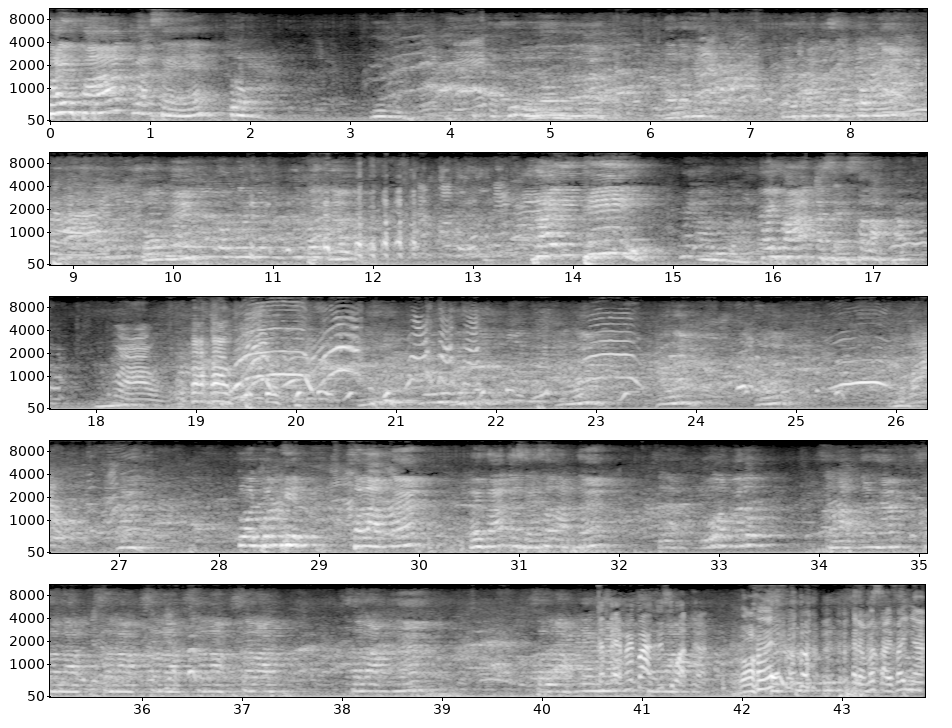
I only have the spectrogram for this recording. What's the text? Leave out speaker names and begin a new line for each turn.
ไฟฟ้ากระแสตรงนี่ไงจะขึ้นหรือลงนะเอาละครับไฟฟ้ากระแสตรงนะตรงนะตรงนะใครที่ไม่เอาดีกว่า ไฟฟ้ากระแสสลับครับ
ว้าว
เอาละเอาละเอาละ
ว้าว
มาตรวจคนผิด สลับนะ ไฟฟ้ากระแสสลับนะ สลับรู้ออกมาลูก สลับนะครับ สลับ สลับ สลับ สลับ สลับ สลับนะ สลับนะค
ก
บ
ระแสไฟฟ้าคือสวดเถอะ
ร้อยขนาดมาใส่ไฟไง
